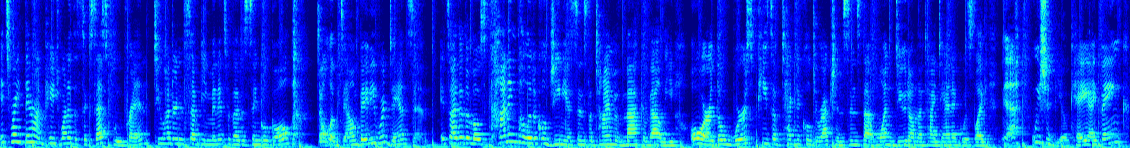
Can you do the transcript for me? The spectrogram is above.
it's right there on page one of the success blueprint. 270 minutes without a single goal? Don't look down, baby, we're dancing. It's either the most cunning political genius since the time of Machiavelli or the worst piece of technical direction since that one dude on the Titanic was like, yeah, we should be okay, I think.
